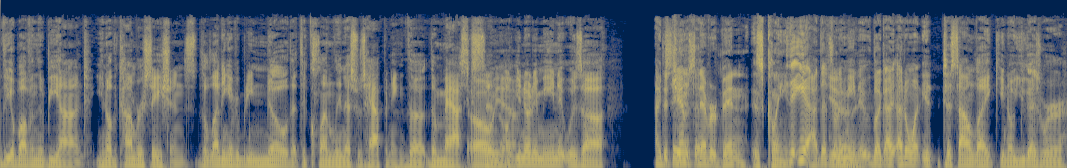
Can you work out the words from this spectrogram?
the above and the beyond. You know, the conversations, the letting everybody know that the cleanliness was happening, the the masks. Oh, and- yeah. you know what I mean. It was uh, I'd the that gym's never been as clean. yeah, that's what I mean. It- like, I, I don't want it to sound like you know you guys were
